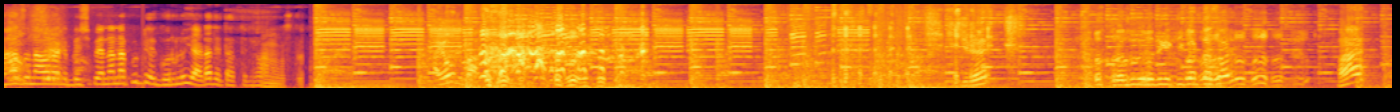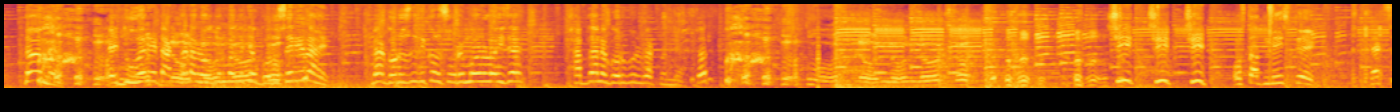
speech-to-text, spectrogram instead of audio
মাহাজন আওয়ার আগে বেশি পেনা না ফুটে গরু লই আডা দে তাড়াতাড়ি। কিরে? রোদুদের ওদিকে কি করতেছ? হ্যাঁ? দামে এই দুহারে টাকাটা রোদের মধ্যে কেউ গরু সারিয়ে রাখে? না গরু যদি কোনো চোরে মরে লই যায় সাবধানে গরু গরু রাখবেন না। ছিট ছিট ছিট। ওস্তাদ মিস্টেক দেখছ?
